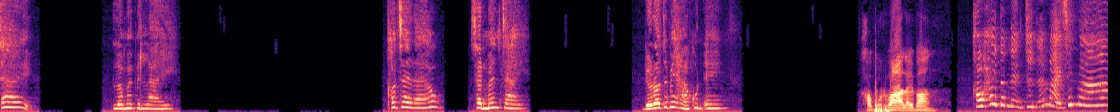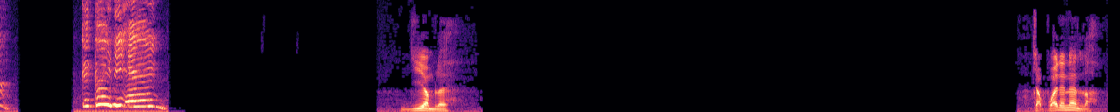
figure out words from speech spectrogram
ใช่ แล้วไม่เป็นไร เข้าใจแล้ว ฉันมั่นใจ เดี๋ยวเราจะไปหาคุณเอง เขาพูดว่าอะไรบ้าง เขาให้ตำแหน่งจุดนัดหมายฉันมา ใกล้ๆนี่เอง เยี่ยมเลย จับไว้แน่นๆล่ะ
